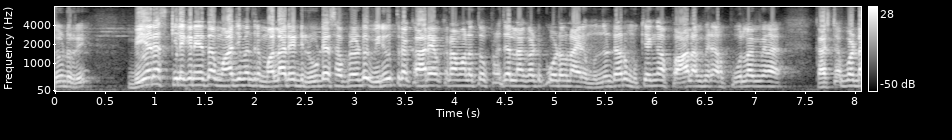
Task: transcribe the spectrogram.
చూడురి బీఆర్ఎస్ కీలక నేత మాజీ మంత్రి మల్లారెడ్డి రూటే సపరేట్ వినూత్న కార్యక్రమాలతో ప్రజలను ఆకట్టుకోవడంలో ఆయన ముందుంటారు. ముఖ్యంగా పాలమ్మిన పూలమ్మిన కష్టపడ్డ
